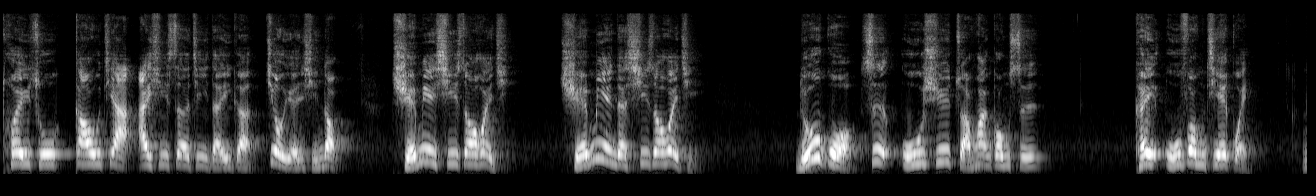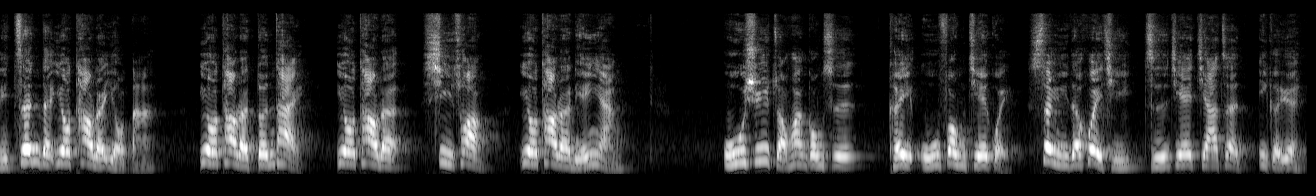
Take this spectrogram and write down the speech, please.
推出高价 IC 设计的一个救援行动，全面吸收会企，全面的吸收会企。如果是无需转换公司，可以无缝接轨。你真的又套了友达，又套了敦泰，又套了细创，又套了联阳。无需转换公司，可以无缝接轨，剩余的会期直接加赠一个月，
